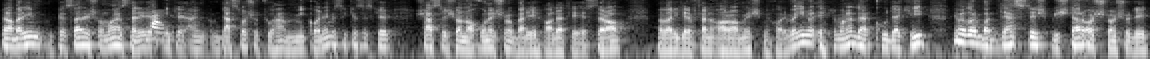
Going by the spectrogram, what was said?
بنابراین پسر شما از طریق بله. اینکه دستاشو تو هم می‌کنه مثل کسی که شستش و ناخونش رو برای حالت اضطراب و برای گرفتن آرامش می‌خوره. و اینو احتمالا در کودکی یه مقدار با دستش بیشتر آشنا شده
